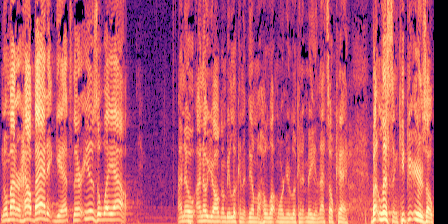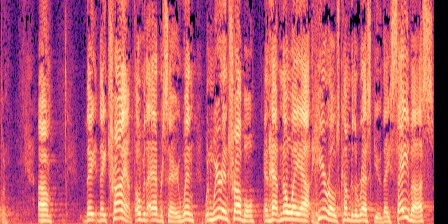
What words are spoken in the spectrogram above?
no matter how bad it gets, there is a way out. I know, I know you're all going to be looking at them a whole lot more than you're looking at me, and that's okay. But listen, keep your ears open. Um, they, they triumphed over the adversary. When, when we're in trouble and have no way out, heroes come to the rescue. They save us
